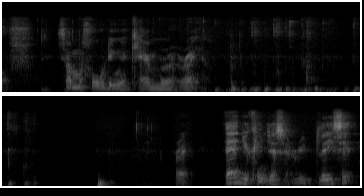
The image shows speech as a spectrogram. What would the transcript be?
of someone holding a camera, right? Right, and you can just replace it.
